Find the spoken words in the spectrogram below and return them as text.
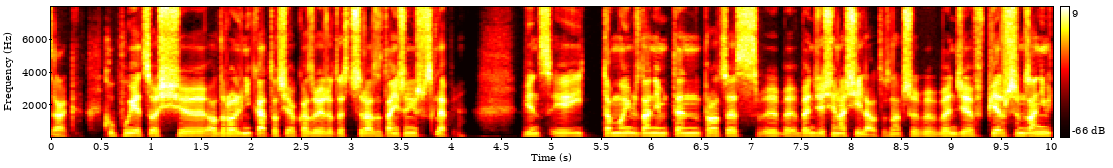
tak. Kupuję coś y, od rolnika, to się okazuje, że to jest trzy razy tańsze niż w sklepie. Więc i to moim zdaniem ten proces b- będzie się nasilał. To znaczy będzie w pierwszym, zanim,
